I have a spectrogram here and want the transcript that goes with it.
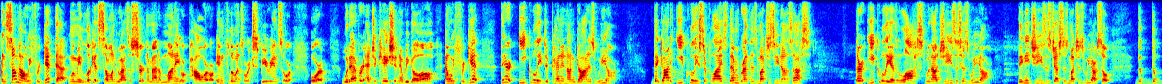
And somehow we forget that when we look at someone who has a certain amount of money or power or influence or experience or, or whatever education, and we go, oh, and we forget they're equally dependent on God as we are that God equally supplies them breath as much as He does us. They're equally as lost without Jesus as we are. They need Jesus just as much as we are. So the, the,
